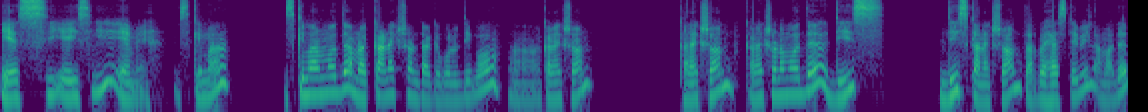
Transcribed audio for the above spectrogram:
S C H E M A schema স্কিমার মধ্যে আমরা কানেকশনটাকে বলে দিব কানেকশন কানেকশন কানেকশনের মধ্যে দিস দিস কানেকশন তারপর হ্যাশ টেবিল আমাদের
